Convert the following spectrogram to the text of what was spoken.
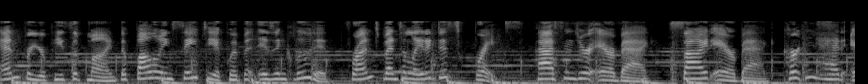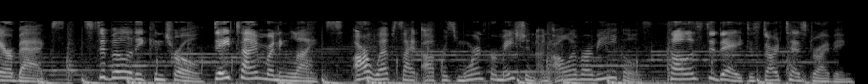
And for your peace of mind, the following safety equipment is included. Front ventilated disc brakes, passenger airbag, side airbag, curtain head airbags, stability control, daytime running lights. Our website offers more information on all of our vehicles. Call us today to start test driving.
